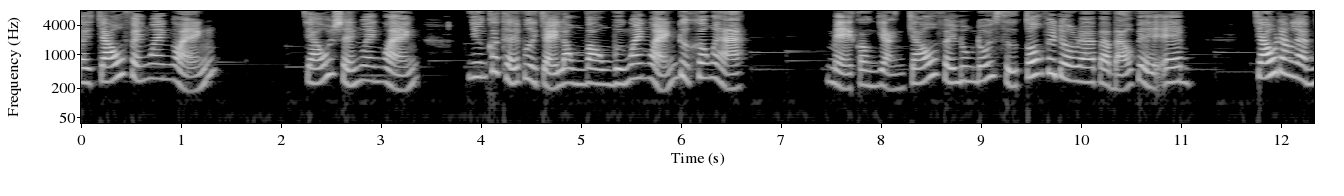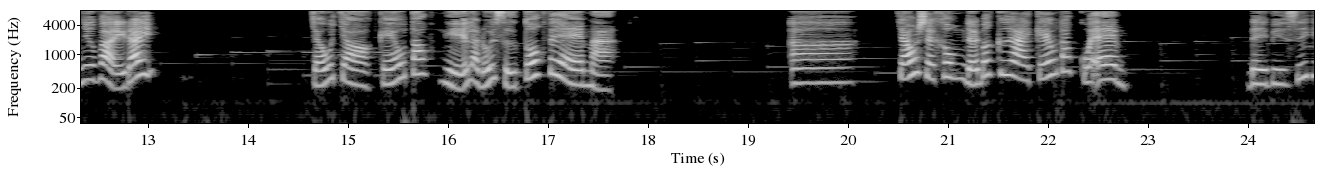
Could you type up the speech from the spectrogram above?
và cháu phải ngoan ngoãn. Cháu sẽ ngoan ngoãn, nhưng có thể vừa chạy lòng vòng vừa ngoan ngoãn được không ạ? À? Mẹ còn dặn cháu phải luôn đối xử tốt với Dora và bảo vệ em. Cháu đang làm như vậy đấy. Cháu cho kéo tóc nghĩa là đối xử tốt với em à. À, cháu sẽ không để bất cứ ai kéo tóc của em. David siết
